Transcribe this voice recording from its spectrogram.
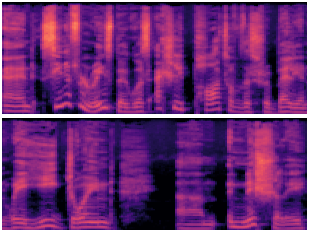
And Siener van Rensburg was actually part of this rebellion where he joined um, initially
